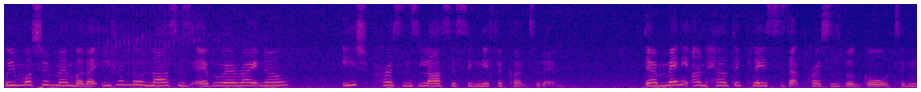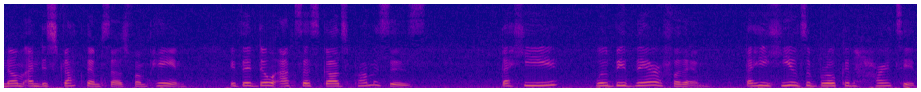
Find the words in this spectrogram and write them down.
we must remember that even though loss is everywhere right now, each person's loss is significant to them. There are many unhealthy places that persons will go to numb and distract themselves from pain if they don't access God's promises. That He will be there for them, that He heals the brokenhearted,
